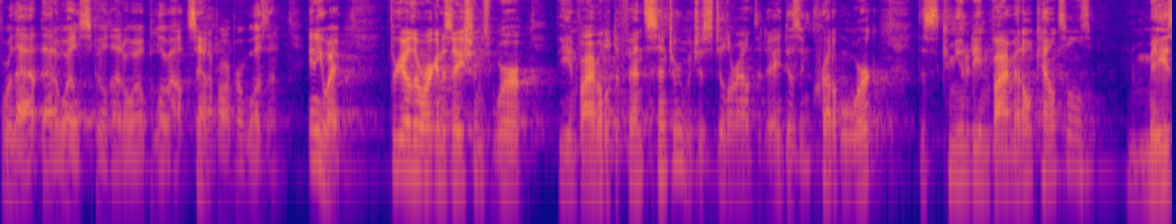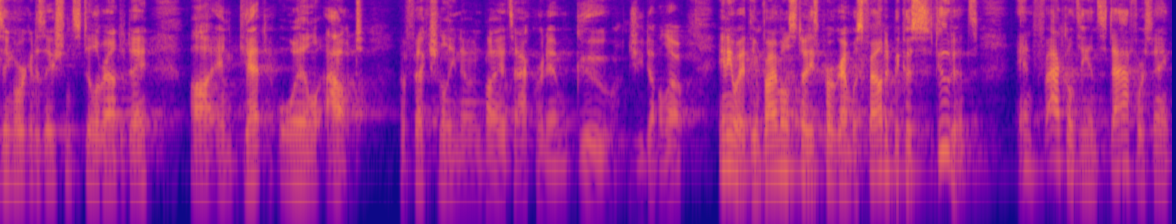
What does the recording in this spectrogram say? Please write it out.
for that, that oil spill, that oil blowout. Santa Barbara wasn't. Anyway, Three other organizations were the Environmental Defense Center, which is still around today, does incredible work. This Community Environmental Council, an amazing organization, still around today. Uh, and Get Oil Out, affectionately known by its acronym GOO, G-O-O. Anyway, the Environmental Studies program was founded because students and faculty and staff were saying,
